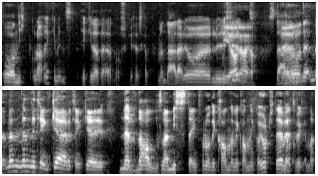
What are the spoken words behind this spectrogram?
Og Nicola, ikke minst. Ikke at det er et norsk selskap, men der er det jo lurister Ja, ja, ja. Jo det, men, men, vi trenger ikke Vi trenger ikke nevne alle som er mistenkt for noe de kan eller kan ikke ha gjort. Det vet vi ikke ennå.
